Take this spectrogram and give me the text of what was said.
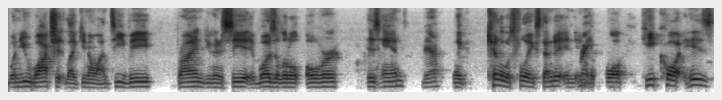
when you watch it, like you know, on TV, Brian, you're gonna see it. It was a little over his hand Yeah. like Kittle was fully extended and, and Right. the ball he caught his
